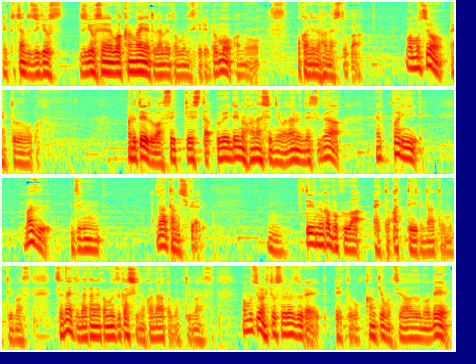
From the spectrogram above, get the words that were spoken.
えっと、ちゃんと事業事業性は考えないとダメだと思うんですけれどもあのお金の話とか、まあ、もちろん、えっと、ある程度は設計した上での話にはなるんですがやっぱりまず自分が楽しくやる、うん、っていうのが僕は、えっと、合っているなと思っています。じゃないとなかなか難しいのかなと思っています、まあ、もちろん人それぞれ、えっと、環境も違うので、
